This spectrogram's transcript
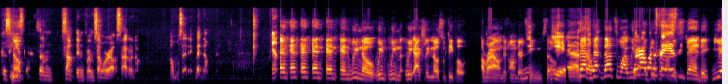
because he's Nope. got some something from somewhere else. I don't know. Almost said it, but no. yeah. And and and and and and we know we we we actually know some people around and on their team. So Yeah. that, so- that that's why we What I wanna different say is understanding. yeah,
